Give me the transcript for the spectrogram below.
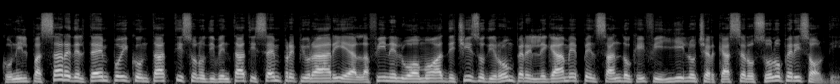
con il passare del tempo i contatti sono diventati sempre più rari e alla fine l'uomo ha deciso di rompere il legame pensando che i figli lo cercassero solo per i soldi.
